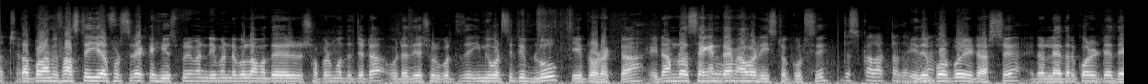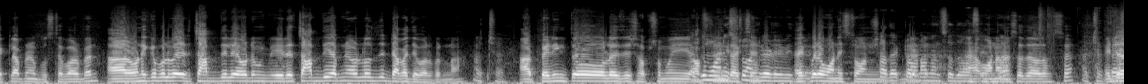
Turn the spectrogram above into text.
আচ্ছা। তারপর আমি ফার্স্টে ইয়ারফোর্স এর একটা হিউজ পরিমাণ ডিমান্ডেবল আমাদের শপের মধ্যে যেটা ওটা দিয়ে শুরু করতে চাই ইউনিভার্সিটি ব্লু এই প্রোডাক্টটা এটা আমরা সেকেন্ড টাইম আবার রিস্টক করছি। জাস্ট কালারটা দেখেন ঈদের হ্যাঁ। পর পর এটা আসছে। এটা লেদার কোয়ালিটি দেখলে আপনারা বুঝতে পারবেন। আর অনেকে বলবে এটা চাপ দিলে অটোমেটিক এটা চাপ দিয়ে আপনি অলরেডি ডাবাইতে পারবেন না। আচ্ছা। আর পেডিং তো অলওয়েজ সবসময় একদম অপশন থাকছে। একবারে ওয়ান ইস ওয়ান সাথে একটা ও দেওয়া আছে, অর্নামেন্টস দেওয়া আছে। আচ্ছা, এটা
